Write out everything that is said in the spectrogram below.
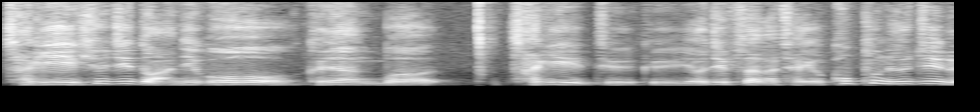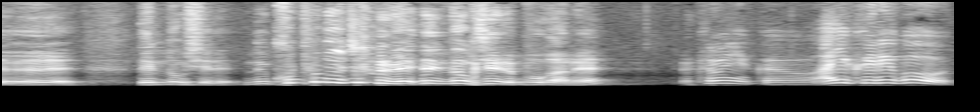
자기 휴지도 아니고 그냥 뭐 자기 그, 그 여집사가 자기가 코푼 휴지를 냉동실에 근데 코푼 휴지를 왜 냉동실에 보관해? 그러니까요. 아니, 그리고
